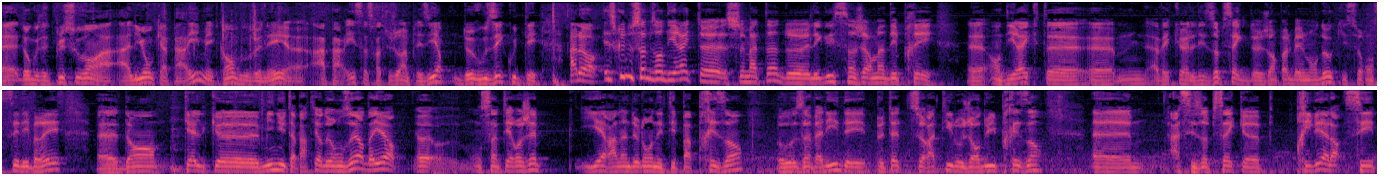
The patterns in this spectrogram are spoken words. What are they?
Euh, donc, vous êtes plus souvent à, à Lyon qu'à Paris. Mais quand vous venez euh, à Paris, ça sera toujours un plaisir de vous écouter. Alors, est-ce que nous sommes en direct euh, ce matin de l'église Saint-Germain-des-Prés? Euh, en direct euh, euh, avec les obsèques de Jean-Paul Belmondo qui seront célébrées dans quelques minutes à partir de 11h. D'ailleurs, on s'interrogeait Hier, Alain Delon n'était pas présent aux Invalides et peut-être sera-t-il aujourd'hui présent à ces obsèques privées. Alors, c'est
